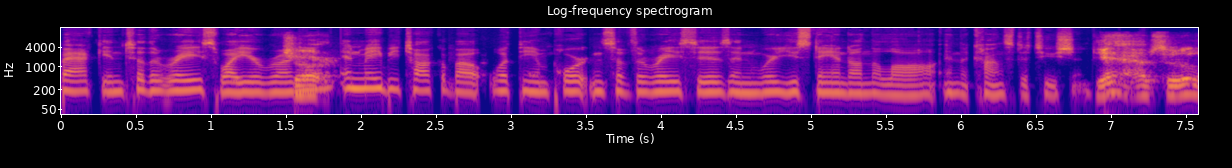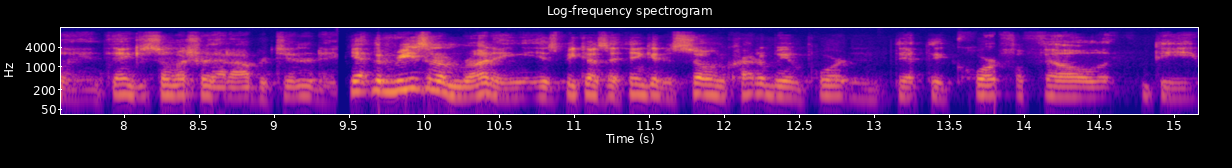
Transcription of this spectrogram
back into the race, why you're running, Sure. and maybe talk about what the importance of the race is and where you stand on the law and the Constitution. Yeah, absolutely. And thank you so much for that opportunity. Yeah, the reason I'm running is because I think it is so incredibly important that the court fulfill the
